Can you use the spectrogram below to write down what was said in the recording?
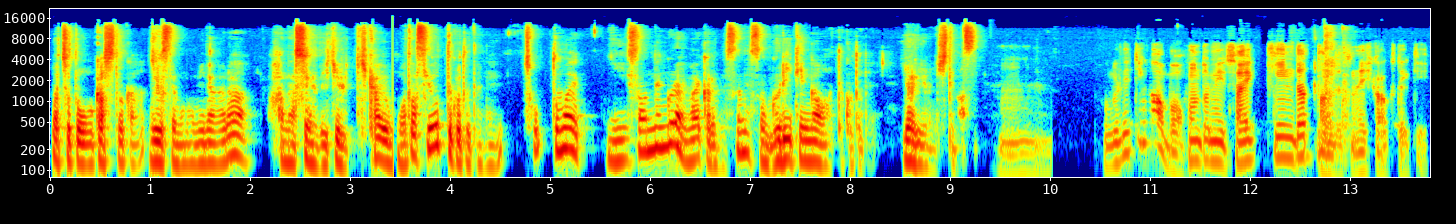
まあ、ちょっとお菓子とかジュースでも飲みながら話ができる機会を持たせようってことでね、ちょっと前、2、3年ぐらい前からですね、そのグリーティングアワーってことでやるようにしてます。うんグリーティングアワーは本当に最近だったんですね、比較的。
